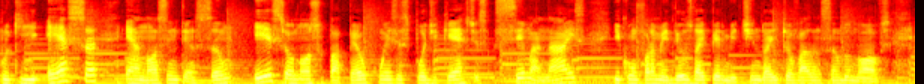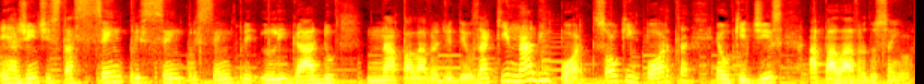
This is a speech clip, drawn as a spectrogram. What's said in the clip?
porque essa é a nossa intenção, esse é o nosso papel com esses podcasts semanais e conforme Deus vai permitindo aí que eu vá lançando novos. É a gente estar sempre, sempre, sempre ligado na palavra de Deus. Aqui nada importa, só o que importa é o que diz a palavra do Senhor.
